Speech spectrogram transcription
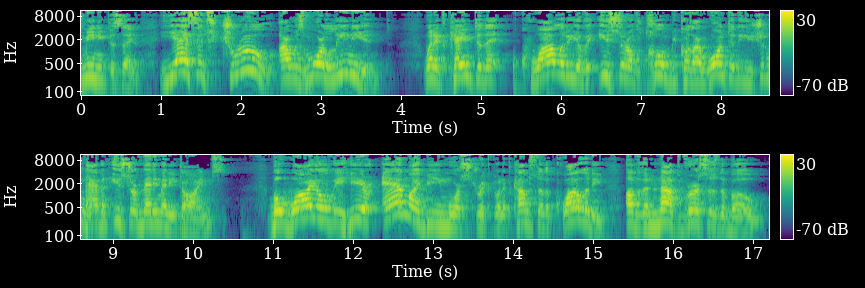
meaning to say, yes, it's true, I was more lenient when it came to the quality of the Isser of Tchum because I wanted that you shouldn't have an Isser many, many times. But why over here am I being more strict when it comes to the quality of the knot versus the bow?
